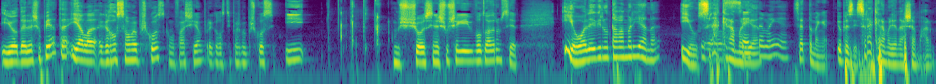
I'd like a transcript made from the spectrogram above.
E eu dei-lhe a chupeta e ela agarrou-se ao meu pescoço, como faz sempre, agarrou-se tipo ao meu pescoço e me chuchou assim na xuxa e voltou a adormecer. E eu olhei e vi não estava a Mariana. E eu, será que era a sete Mariana? da manhã. Sete da manhã. Eu pensei, será que era a Mariana a chamar-me?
